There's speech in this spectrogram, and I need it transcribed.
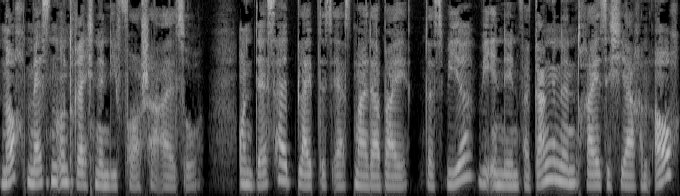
Noch messen und rechnen die Forscher also. Und deshalb bleibt es erstmal dabei, dass wir, wie in den vergangenen 30 Jahren auch,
